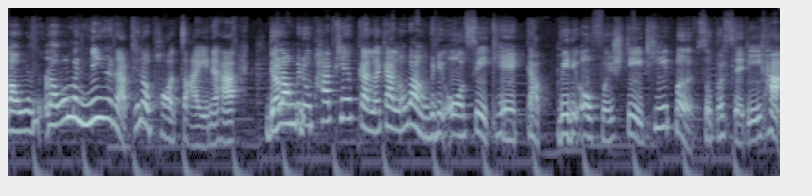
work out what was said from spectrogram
เราเราว่ามันนิ่งระดับที่เราพอใจนะคะ เดี๋ยวลองไปดูภาพเทียบกันแล้วกันระหว่างวิดีโอ 4K กับวิดีโอ Full HD ที่เปิด Super Steady ค่ะ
